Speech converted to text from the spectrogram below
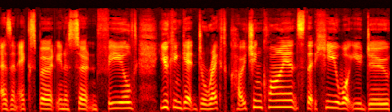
as an expert in a certain field. You can get direct coaching clients that hear what you do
